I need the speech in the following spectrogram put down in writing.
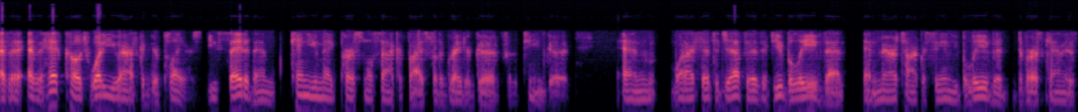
as a as a head coach, what do you ask of your players? You say to them, "Can you make personal sacrifice for the greater good, for the team good?" And what I said to Jeff is, if you believe that in meritocracy and you believe that diverse candidates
